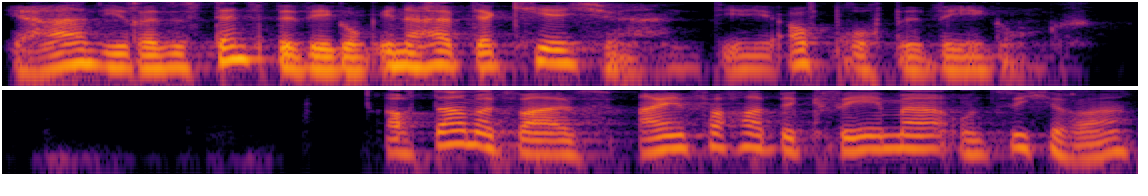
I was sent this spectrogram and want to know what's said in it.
ja, die Resistenzbewegung innerhalb der Kirche, die Aufbruchbewegung. Auch damals war es einfacher, bequemer und sicherer,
